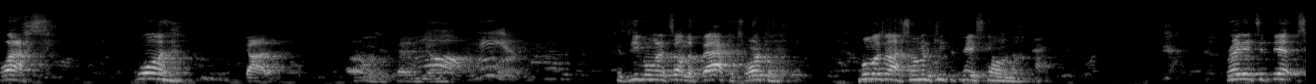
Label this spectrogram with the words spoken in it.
Last. One. Got it. That gets heavy, yo. Oh, man. Because even when it's on the back, it's working. Oh my gosh, I'm gonna keep the pace going now. Right into dips.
